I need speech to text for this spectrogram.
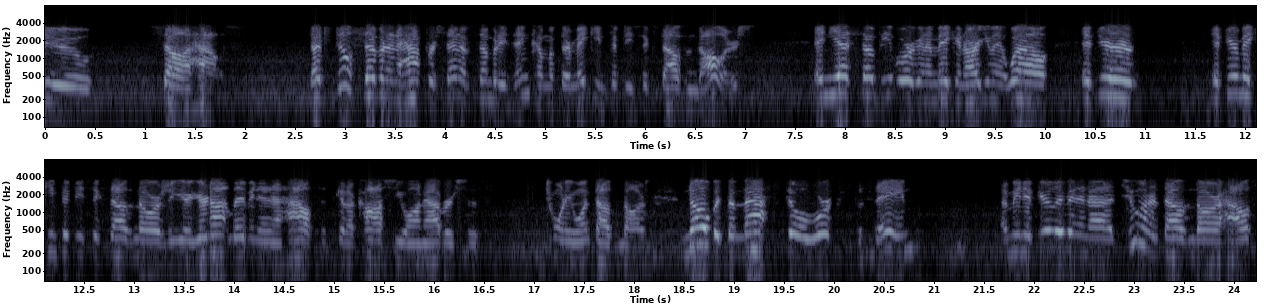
to sell a house. That's still seven and a half percent of somebody's income if they're making fifty six thousand dollars. And yes, some people are going to make an argument. Well, if you're if you're making fifty six thousand dollars a year, you're not living in a house that's going to cost you on average twenty one thousand dollars. No, but the math still works the same. I mean, if you're living in a two hundred thousand dollar house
